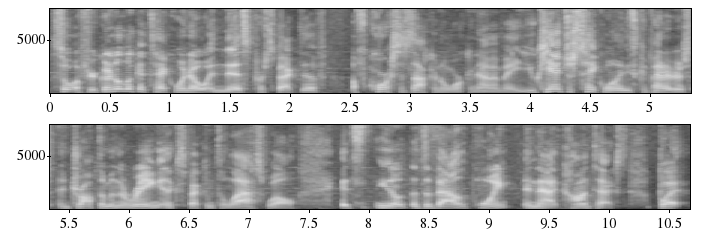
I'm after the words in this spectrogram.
So if you're going to look at Taekwondo in this perspective, of course it's not going to work in MMA. You can't just take one of these competitors and drop them in the ring and expect them to last well. It's, you know, it's a valid point in that context. But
